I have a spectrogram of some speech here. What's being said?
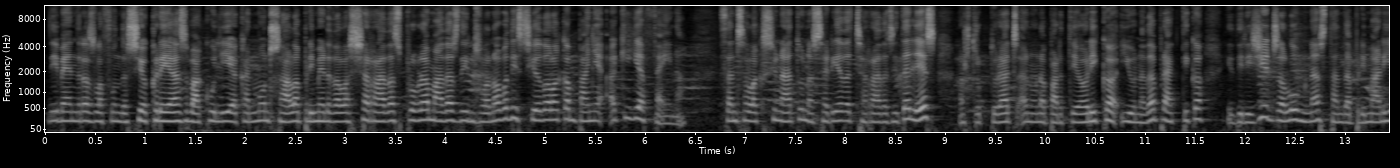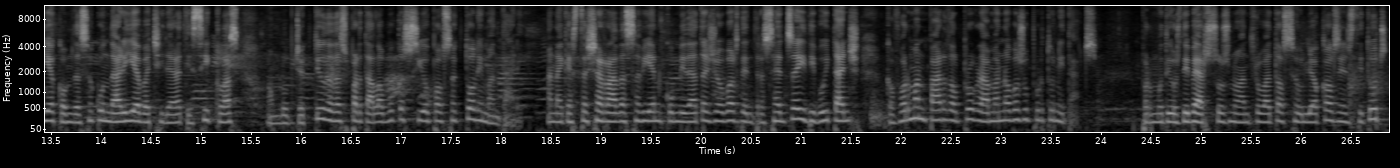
Divendres, la Fundació CREAS va acollir a Can Montsà la primera de les xerrades programades dins la nova edició de la campanya Aquí hi ha feina. S'han seleccionat una sèrie de xerrades i tallers estructurats en una part teòrica i una de pràctica i dirigits a alumnes tant de primària com de secundària, batxillerat i cicles, amb l'objectiu de despertar la vocació pel sector alimentari. En aquesta xerrada s'havien convidat a joves d'entre 16 i 18 anys que formen part del programa Noves Oportunitats. Per motius diversos no han trobat el seu lloc als instituts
